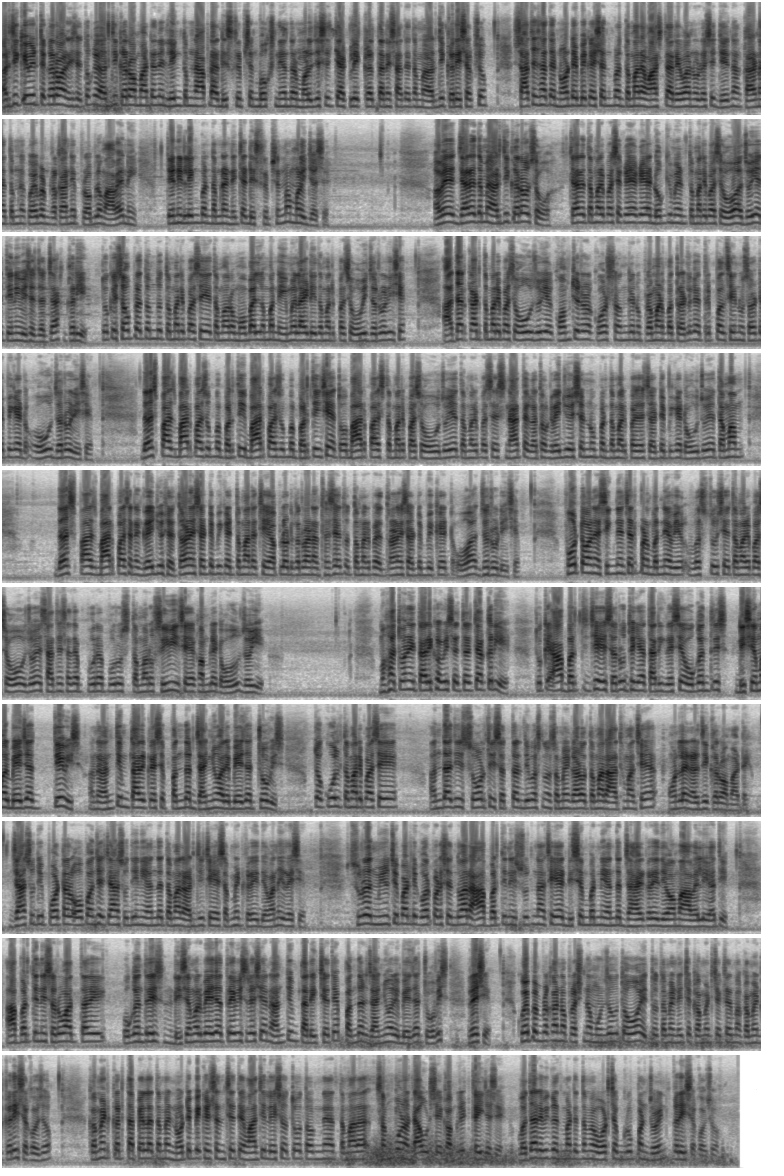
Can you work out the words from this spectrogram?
અરજી કેવી રીતે કરવાની છે? તો કે અરજી કરવા માટેની લિંક તમને આપણા ડિસ્ક્રિપ્શન બોક્સની અંદર મળી જશે ત્યાં ક્લિક કરતાની સાથે તમે અરજી કરી શકશો. સાથે સાથે નોટિફિકેશન પણ તમારે વાંચતા રહેવાનું રહેશે, જેના કારણે તમને કોઈ પણ પ્રકારની પ્રોબ્લેમ આવે નહીં. તેની લિંક પણ તમને નીચે ડિસ્ક્રિપ્શનમાં મળી જશે. હવે જ્યારે તમે અરજી કરો છો, ત્યારે તમારી પાસે કયા કયા ડોક્યુમેન્ટ તમારી પાસે હોવા જોઈએ તેની વિશે ચર્ચા કરીએ. તો કે સૌપ્રથમ તો તમારી પાસે તમારો મોબાઈલ નંબર ને ઈમેલ આઈડી તમારી પાસે હોવી જરૂરી છે. આધાર કાર્ડ તમારી પાસે હોવું જોઈએ કોમ્પ્યુટર કોર્સ અંગેનું પ્રમાણપત્ર એટલે કે ટ્રિપલ સીનું સર્ટિફિકેટ હોવું જરૂરી છે. દસ પાસ, બાર પાસ ઉપર ભરતી, બાર પાસ ઉપર ભરતી છે, તો બાર પાસ તમારી પાસે હોવું જોઈએ. તમારી પાસે સ્નાતક અથવા ગ્રેજ્યુએશનનું પણ તમારી પાસે સર્ટિફિકેટ હોવું જોઈએ. તમામ દસ પાસ, બાર પાસ અને ગ્રેજ્યુએશન ત્રણેય સર્ટિફિકેટ તમારે છે અપલોડ કરવાના થશે, તો તમારી પાસે ત્રણેય સર્ટિફિકેટ હોવા જરૂરી છે. ફોટો અને સિગ્નેચર પણ બંને વસ્તુ છે તમારી પાસે હોવું જોઈએ, સાથે સાથે પૂરેપૂરું તમારું સીવી છે એ કમ્પ્લીટ હોવું જોઈએ. મહત્વની તારીખો વિશે ચર્ચા કરીએ, તો કે આ ભરતી છે એ શરૂ આ તારીખ રહેશે ઓગણત્રીસ ડિસેમ્બર બે હજાર ત્રેવીસ અને અંતિમ તારીખ રહેશે પંદર જાન્યુઆરી બે હજાર ચોવીસ. તો કુલ તમારી પાસે અંદાજી સોળથી સત્તર દિવસનો સમયગાળો તમારા હાથમાં છે ઓનલાઈન અરજી કરવા માટે. જ્યાં સુધી પોર્ટલ ઓપન છે, ત્યાં સુધીની અંદર તમારે અરજી છે એ સબમિટ કરી દેવાની રહેશે. સુરત મ્યુનિસિપાલિટી કોર્પોરેશન દ્વારા આ ભરતીની સૂચના છે એ ડિસેમ્બરની અંદર જાહેર કરી દેવામાં આવેલી હતી. આ ભરતીની શરૂઆત તારીખ ઓગણત્રીસ ડિસેમ્બર બે હજાર ત્રેવીસ રહેશે અને અંતિમ તારીખ છે તે પંદર જાન્યુઆરી બે હજાર ચોવીસ રહેશે. કોઈ પણ પ્રકારનો પ્રશ્ન મૂંઝવતો હોય તો તમે નીચે કમેન્ટ સેક્શનમાં કમેન્ટ કરી શકો છો. કમેન્ટ કરતાં પહેલાં તમે નોટિફિકેશન છે તે વાંચી લેશો તો તમને તમારા સંપૂર્ણ ડાઉટ છે કમ્પ્લીટ થઈ જશે. વધારે વિગત માટે તમે વોટ્સએપ ગ્રુપ પણ જોઈન કરી શકો છો.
